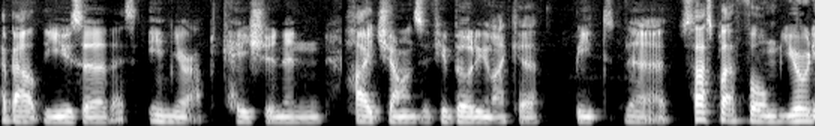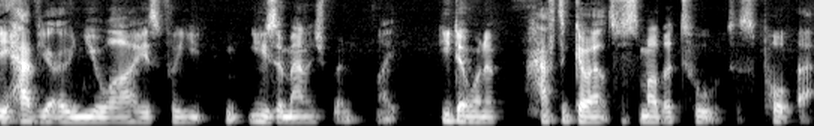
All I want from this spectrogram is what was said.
about the user that's in your application. And high chance if you're building like a B, uh, SaaS platform, you already have your own UIs for user management. Like you don't want to have to go out to some other tool to support that.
